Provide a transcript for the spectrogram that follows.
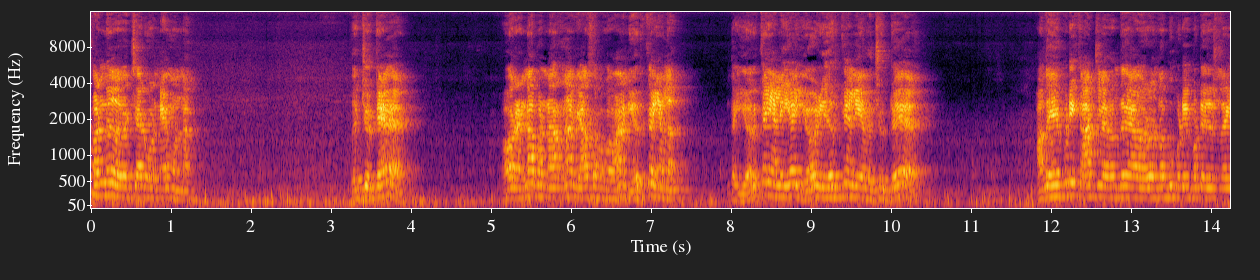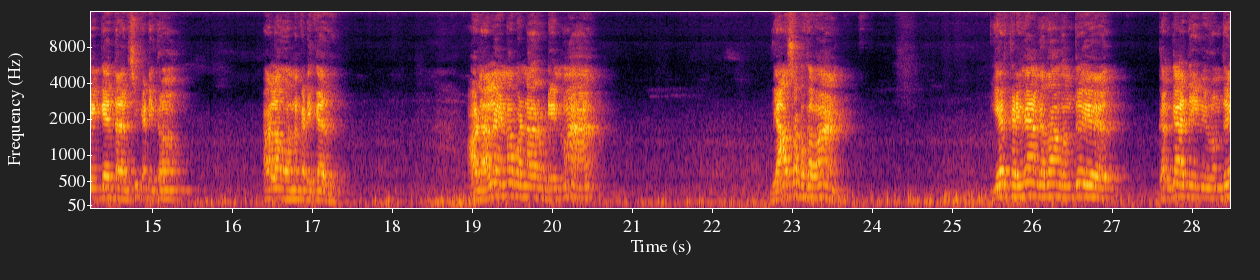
கண்ணில் வச்சார் ஒன்றே ஒன்று வச்சுட்டு அவர் என்ன பண்ணாருன்னா வியாச பகவான் எருக்க இலை. இந்த எருக்கை இலையை ஏழு எருக்க இலையை வச்சுட்டு அதை எப்படி காட்டில் வந்து அவர் நம்பு பிடிப்பட்டு இருந்தால் எங்கே இந்த அரிசி கிடைக்கும்? அதெல்லாம் ஒன்றும் கிடைக்காது. அதனால் என்ன பண்ணார் அப்படின்னா வியாச பகவான் ஏற்கனவே அங்கே தான் வந்து கங்கா தேவி வந்து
